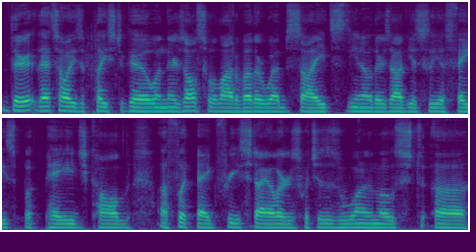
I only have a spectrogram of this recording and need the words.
there that's always a place to go and there's also a lot of other websites. You know there's obviously a facebook page called uh, footbag freestylers which is one of the most uh,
